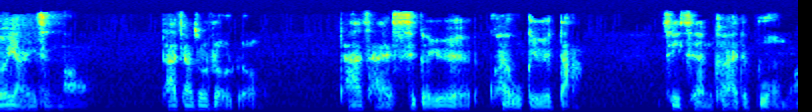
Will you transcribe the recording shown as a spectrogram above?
有养一只猫，它叫做柔柔，它才四个月，快五个月大，是一只很可爱的布偶猫。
